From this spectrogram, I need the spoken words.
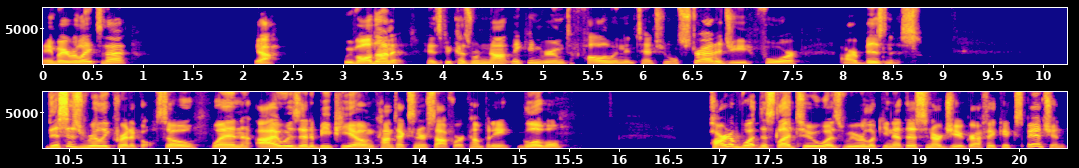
Anybody relate to that? Yeah, we've all done it. It's because we're not making room to follow an intentional strategy for our business. This is really critical. So, when I was at a BPO and contact center software company, global, Part of what this led to was we were looking at this in our geographic expansion.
